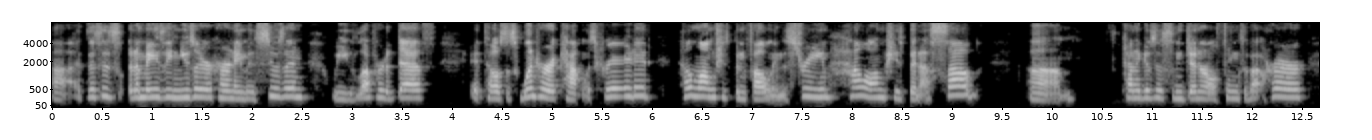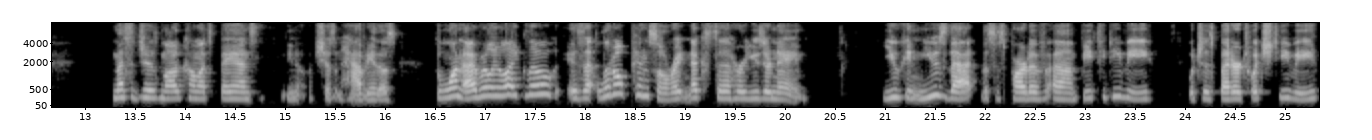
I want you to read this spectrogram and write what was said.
Uh, this is an amazing user. Her name is Susan. We love her to death. It tells us when her account was created, how long she's been following the stream, how long she's been a sub. Um, kind of gives us some general things about her. Messages, mod comments, bans. You know, she doesn't have any of those. The one I really like though is that little pencil right next to her username. you can use that. This is part of um, BTTV, which is Better Twitch TV,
